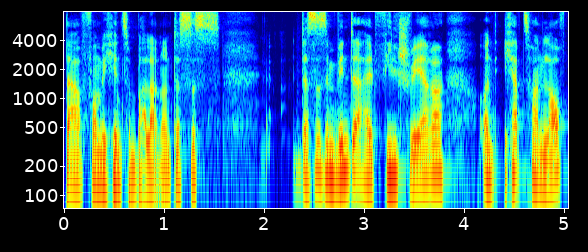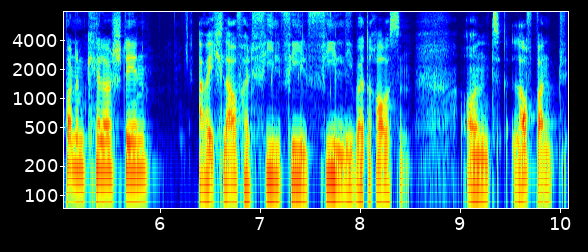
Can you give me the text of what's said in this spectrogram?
da vor mich hinzuballern. Und das ist, das ist im Winter halt viel schwerer. Und ich habe zwar ein Laufband im Keller stehen, aber ich laufe halt viel, viel, viel lieber draußen. Und Laufband,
